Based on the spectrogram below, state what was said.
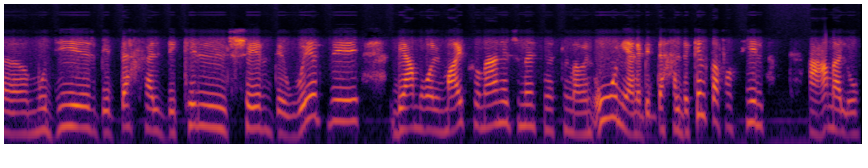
مدير بيتدخل بكل شاردة وواردة بيعمل micro management مثل ما بنقول يعني بيتدخل بكل تفاصيل عمله.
